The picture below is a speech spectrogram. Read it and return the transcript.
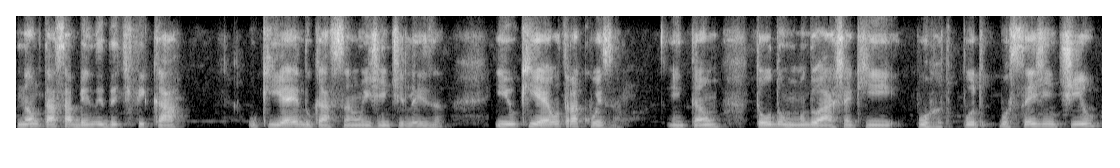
não está sabendo identificar o que é educação e gentileza e o que é outra coisa. Então, todo mundo acha que por, por, por ser gentil,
